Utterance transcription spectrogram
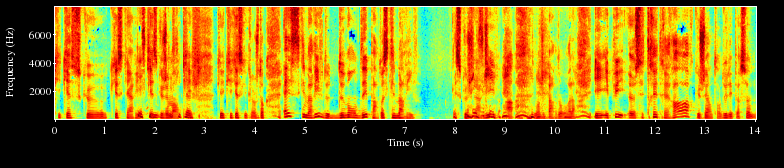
Qu'est-ce que qu'est-ce qui arrive? Qu'est-ce que j'ai manqué Qu'est-ce qui cloche? Donc, est-ce qu'il m'arrive de demander pardon? Est-ce qu'il m'arrive? Est-ce que j'arrive à demander pardon Voilà. Et, et puis, euh, c'est très très rare que j'ai entendu les personnes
